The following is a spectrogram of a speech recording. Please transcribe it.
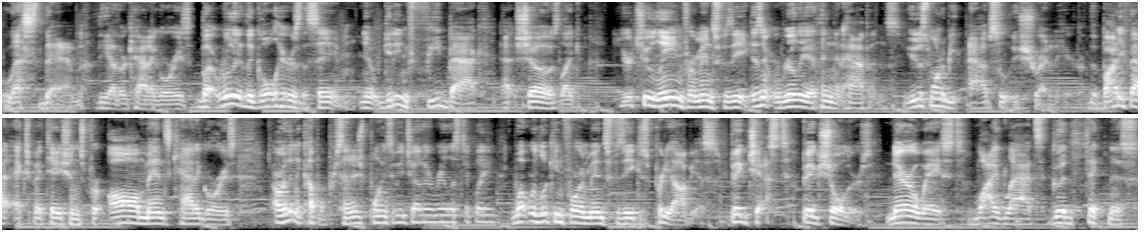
less than the other categories, but really the goal here is the same. You know, getting feedback at shows like, you're too lean for men's physique isn't really a thing that happens. You just wanna be absolutely shredded here. The body fat expectations for all men's categories are within a couple percentage points of each other realistically. What we're looking for in men's physique is pretty obvious. Big chest, big shoulders, narrow waist, wide lats, good thickness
